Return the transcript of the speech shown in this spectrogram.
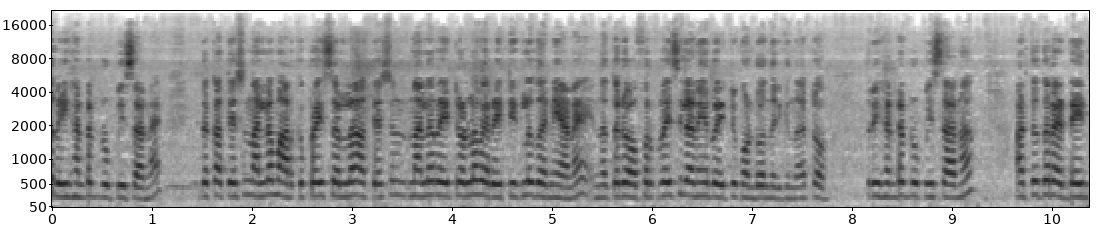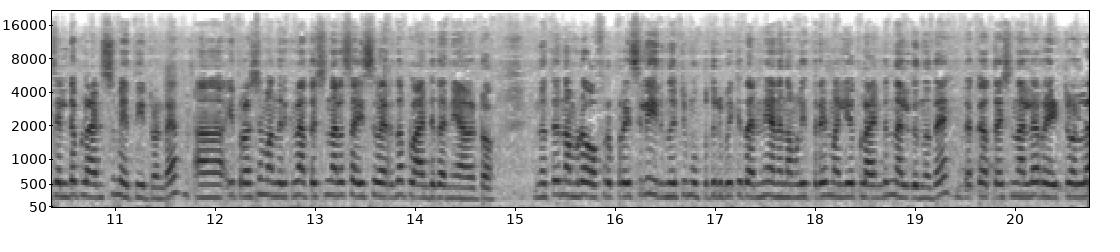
ത്രീ ഹൺഡ്രഡ് റുപ്പീസ് ആണ്. ഇതൊക്കെ അത്യാവശ്യം നല്ല മാർക്ക് പ്രൈസ് ഉള്ള അത്യാവശ്യം നല്ല റേറ്റ് ഉള്ള വെറൈറ്റികൾ തന്നെയാണ്. ഇന്നത്തെ ഒരു ഓഫർ പ്രൈസിലാണ് ഈ റേറ്റ് കൊണ്ടുവന്നിരിക്കുന്നത് കേട്ടോ. ത്രീ ഹൺഡ്രഡ് റുപ്പീസ് ആണ്. അടുത്തത് റെഡ് ഏഞ്ചലിന്റെ പ്ലാന്റ്സും എത്തിയിട്ടുണ്ട്. ഈ പ്രാവശ്യം വന്നിരിക്കുന്ന അത്യാവശ്യം നല്ല സൈസ് വരുന്ന പ്ലാന്റ് തന്നെയാണ് കേട്ടോ. ഇന്നത്തെ നമ്മുടെ ഓഫർ പ്രൈസിൽ ഇരുന്നൂറ്റി മുപ്പത് രൂപയ്ക്ക് തന്നെയാണ് നമ്മൾ ഇത്രയും വലിയ പ്ലാന്റ് നൽകുന്നത്. ഇതൊക്കെ അത്യാവശ്യം നല്ല റേറ്റുള്ള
